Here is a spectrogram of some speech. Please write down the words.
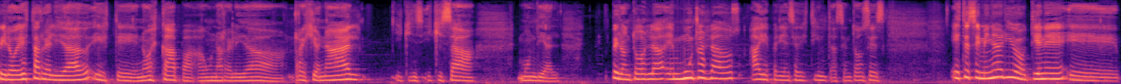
pero esta realidad este, no escapa a una realidad regional y, y quizá mundial pero en, muchos lados hay experiencias distintas. Entonces, este seminario tiene eh,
